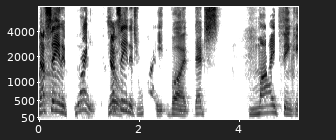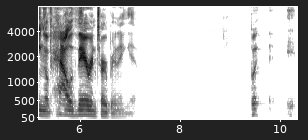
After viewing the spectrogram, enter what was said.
Not saying Uh, it's right. Not saying it's right, but that's my thinking of how they're interpreting it. But it,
